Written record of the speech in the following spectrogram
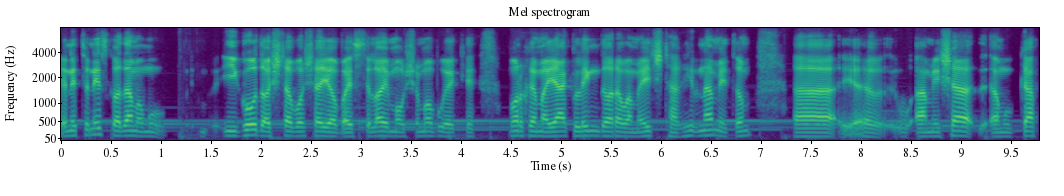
یعنی تو نیست که آدم امو ego داشته باشه یا با اصطلاح ما شما بگه که مرغ ما یک لنگ داره و ما هیچ تغییر نمیتم همیشه امو گپ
